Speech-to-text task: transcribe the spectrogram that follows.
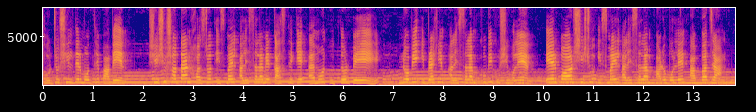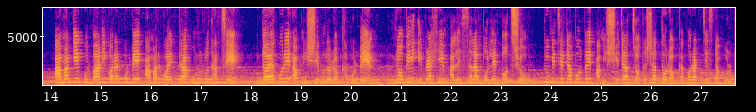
ধৈর্যশীলদের মধ্যে পাবেন। শিশু সন্তান হজরত ইসমাইল আলাইসাল্লামের কাছ থেকে এমন উত্তর পেয়ে নবী ইব্রাহিম আলাইসাল্লাম খুবই খুশি হলেন। এরপর শিশু ইসমাইল আলাইসাল্লাম আরও বললেন, আব্বা যান আমাকে কুরবানি করার পূর্বে আমার কয়েকটা অনুরোধ আছে। দয়া করে আপনি সেগুলো রক্ষা করবেন। নবী ইব্রাহিম আলাইসাল্লাম বললেন, বৎস, তুমি যেটা বলবে আমি সেটা যথাসাধ্য রক্ষা করার চেষ্টা করব।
